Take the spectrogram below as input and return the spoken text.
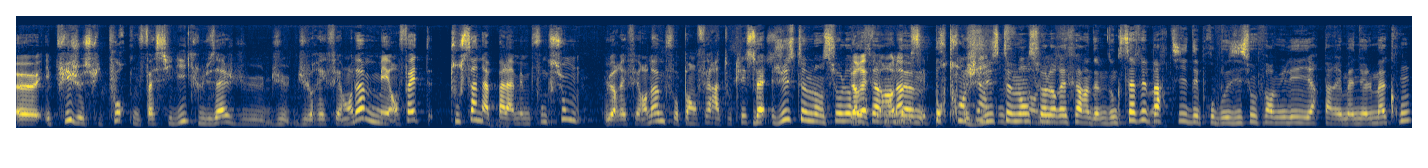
et puis, je suis pour qu'on facilite l'usage du, référendum. Mais en fait, tout ça n'a pas la même fonction le référendum, il ne faut pas en faire à toutes les bah, sauces. justement, sur le, référendum, c'est pour trancher Justement, sur le référendum. Donc, ça fait partie des propositions formulées hier par Emmanuel Emmanuel Macron,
